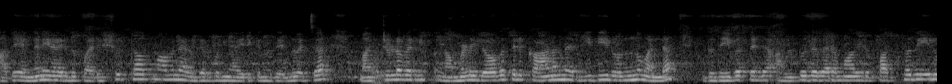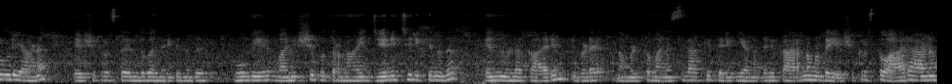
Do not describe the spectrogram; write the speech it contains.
അത് എങ്ങനെയായിരുന്നു പരിശുദ്ധാത്മാവിനാൽ ഗർഭിണിയായിരിക്കുന്നത് എന്ന് വെച്ചാൽ മറ്റുള്ളവരിൽ നമ്മൾ ഈ ലോകത്തിൽ കാണുന്ന രീതിയിലൊന്നുമല്ല. ഇത് ദൈവത്തിന്റെ അത്ഭുതകരമായൊരു പദ്ധതിയിലൂടെയാണ് യേശുക്രിസ്തു എന്ത് വന്നിരിക്കുന്നത്? ഭൂമിയിൽ മനുഷ്യപുത്രനായി ജനിച്ചിരിക്കുന്നത് എന്നുള്ള കാര്യം ഇവിടെ നമ്മൾക്ക് മനസ്സിലാക്കി തരികയാണ്. അതിന് കാരണമുണ്ട് യേശുക്രിസ്തു ആരാണ്?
